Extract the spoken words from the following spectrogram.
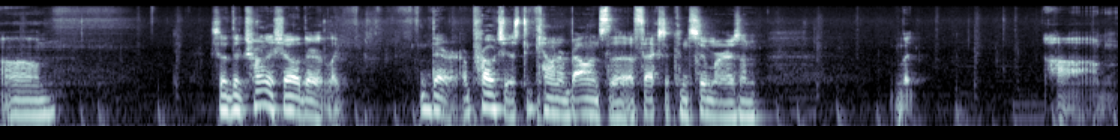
Um, so they're trying to show their like their approaches to counterbalance the effects of consumerism but um,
